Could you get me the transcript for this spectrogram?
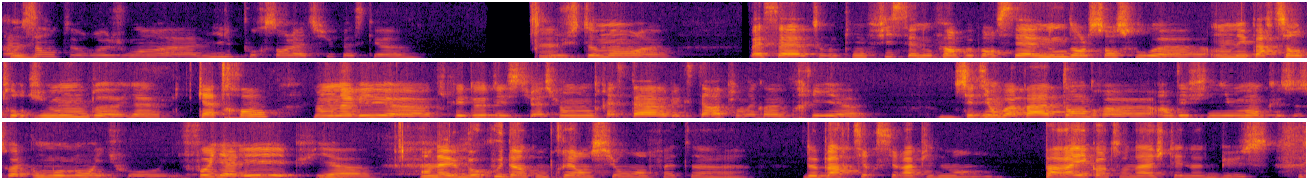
faut Ça, on te rejoint à 1000% là-dessus, parce que mmh. justement bah, ton, fils, ça nous fait un peu penser à nous dans le sens où euh, on est parti en tour du monde euh, il y a 4 ans, mais on avait euh, toutes les deux des situations très stables, etc. Puis on a quand même pris. on s'est dit, on va pas attendre indéfiniment que ce soit le bon moment, il faut, il faut y aller. Et puis, mm. On a eu beaucoup d'incompréhension en fait de partir si rapidement. Pareil quand on a acheté notre bus. on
